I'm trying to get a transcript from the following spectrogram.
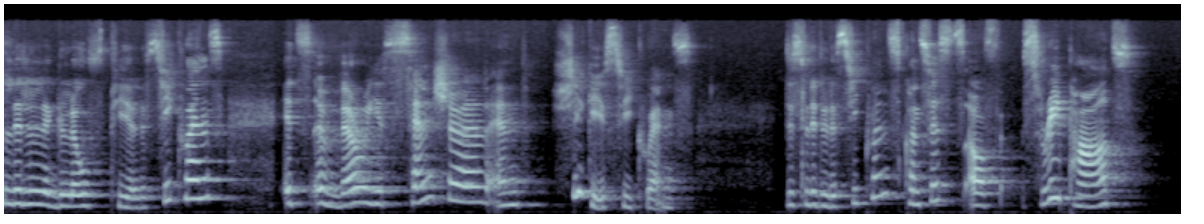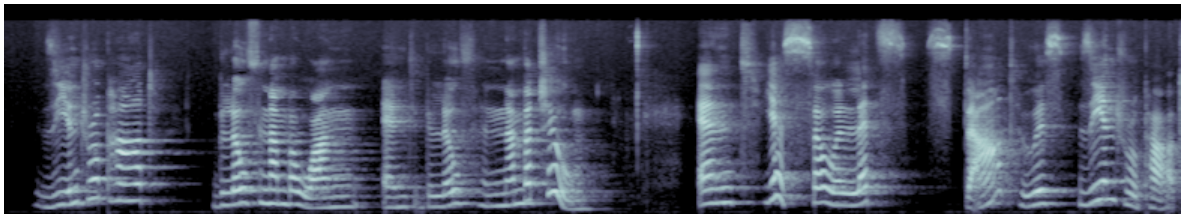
Little glove peel sequence. It's a very essential and cheeky sequence. This little sequence consists of three parts. The intro part, glove number one and glove number two. And yes, so let's start with the intro part.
